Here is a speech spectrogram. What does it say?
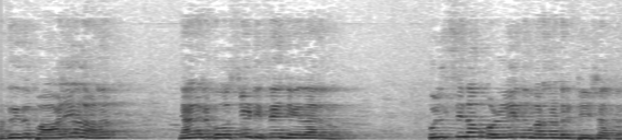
അത് ഇത് പാളികളാണ്. ഞാനൊരു കോസ്റ്റ്യൂം ഡിസൈൻ ചെയ്തായിരുന്നു. കുൽസിതം കൊള്ളി എന്നും പറഞ്ഞുകൊണ്ടൊരു ടീഷർട്ട്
